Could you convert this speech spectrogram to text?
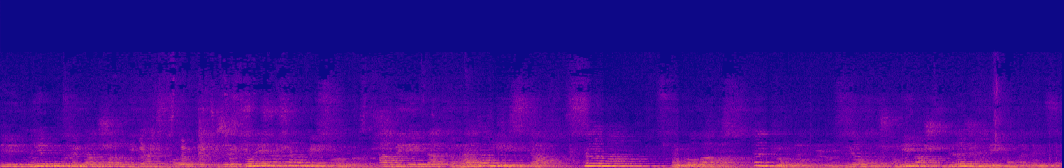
Y, Nie ukrywam, Szanowni Państwo, że stoję na stanowisku, aby jednak Rada Miejska sama spróbowała ten problem rozwiązać, ponieważ leży w jej kompetencjach.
